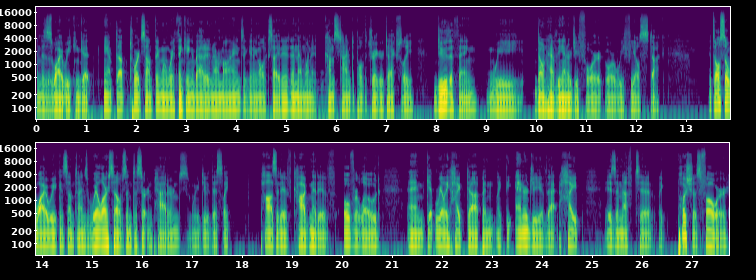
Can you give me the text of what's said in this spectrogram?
And this is why we can get amped up towards something when we're thinking about it in our minds and getting all excited. And then when it comes time to pull the trigger to actually do the thing, we don't have the energy for it or we feel stuck. It's also why we can sometimes will ourselves into certain patterns. We do this like positive cognitive overload and get really hyped up and like the energy of that hype is enough to like push us forward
